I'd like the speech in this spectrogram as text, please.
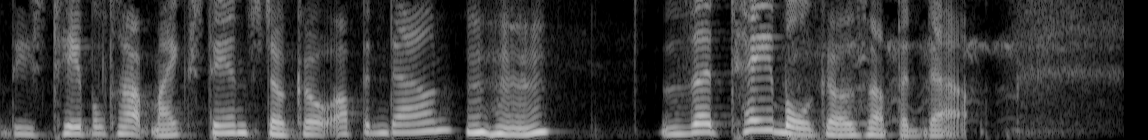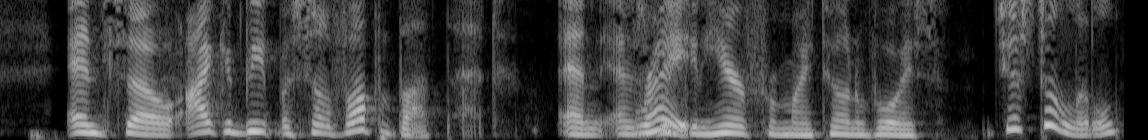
these tabletop mic stands don't go up and down. Mm-hmm. The table goes up and down. And so I could beat myself up about that. And as we can hear from my tone of voice, just a little.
